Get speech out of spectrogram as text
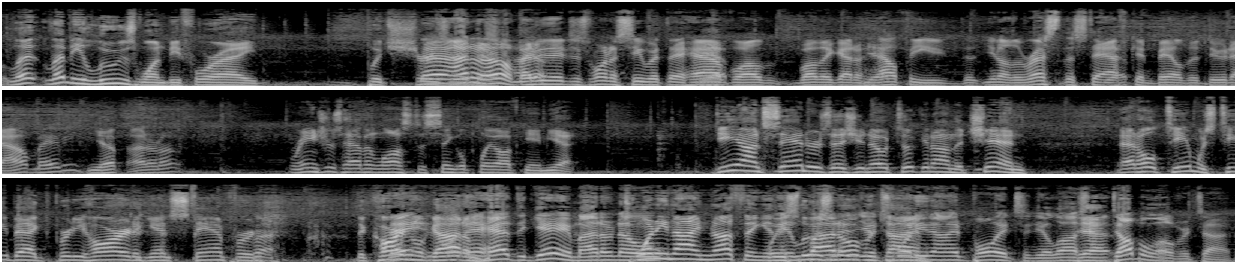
Let let me lose one before I put Scherzer. I don't know. Maybe they just want to see what they have Yep. while while they got a Yep. healthy. You know, the rest of the staff Yep. can bail the dude out. Maybe. Yep. I don't know. Rangers haven't lost a single playoff game yet. Deion Sanders, as you know, took it on the chin. That whole team was teabagged pretty hard against Stanford. The Cardinal They- got him They had the game. I don't know. twenty nine nothing, and we they lose in overtime. 29 points, and you lost Yeah. double overtime.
